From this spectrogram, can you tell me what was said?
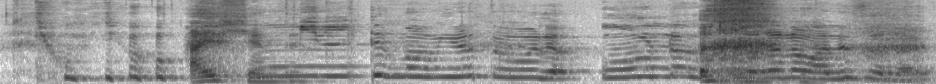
Dios mío. Hay gente- Mil temas abiertos, boludo. Uno solo no vale cerrar.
